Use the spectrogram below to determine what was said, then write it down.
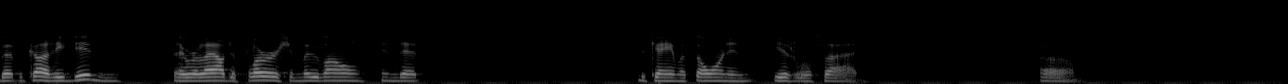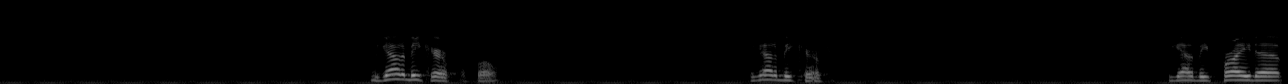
But because he didn't, they were allowed to flourish and move on, and that became a thorn in Israel's side. Um, We got to be careful, folks. We got to be careful. You got to be prayed up.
